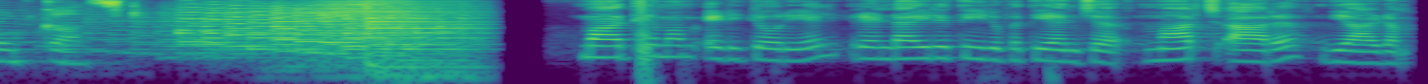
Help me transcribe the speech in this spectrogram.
പോഡ്കാസ്റ്റ്. മാധ്യമം എഡിറ്റോറിയൽ രണ്ടായിരത്തി ഇരുപത്തിയഞ്ച് മാർച്ച് ആറ് വ്യാഴം.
